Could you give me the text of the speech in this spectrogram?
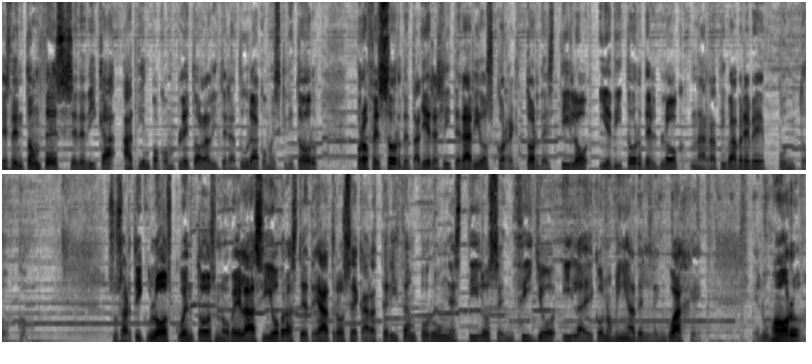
Desde entonces se dedica a tiempo completo a la literatura como escritor, profesor de talleres literarios, corrector de estilo y editor del blog narrativabreve.com. Sus artículos, cuentos, novelas y obras de teatro se caracterizan por un estilo sencillo y la economía del lenguaje. El humor,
